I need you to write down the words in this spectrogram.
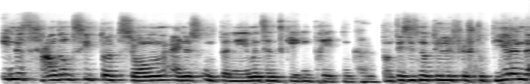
in der Handlungssituation eines Unternehmens entgegentreten könnte. Und das ist natürlich für Studierende,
